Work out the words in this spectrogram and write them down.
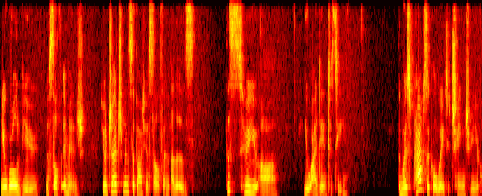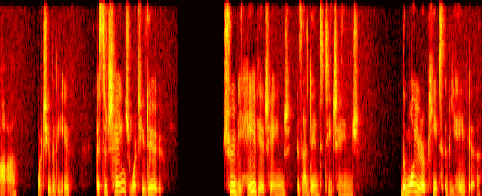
your worldview, your self image, your judgments about yourself and others. This is who you are, your identity. The most practical way to change who you are, what you believe, is to change what you do. True behavior change is identity change. The more you repeat a behavior,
